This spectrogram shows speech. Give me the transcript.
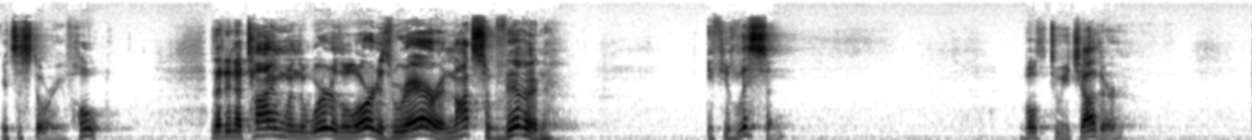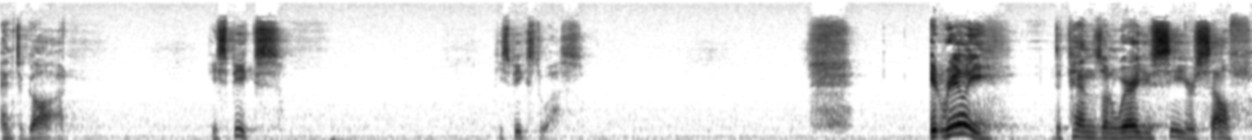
It's a story of hope. That in a time when the word of the Lord is rare and not so vivid, if you listen, both to each other and to God, He speaks. He speaks to us. It really depends on where you see yourself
